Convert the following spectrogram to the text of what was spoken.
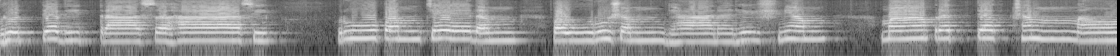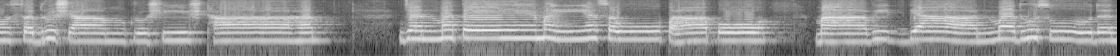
भृत्यभित्रासहासि रूपम् चेदम् पौरुषम् मा प्रत्यक्षम् मा सदृशाम् कृषिष्ठाः। जन्मते मय्यसौ पापो मा विद्यान्मधुसूदन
